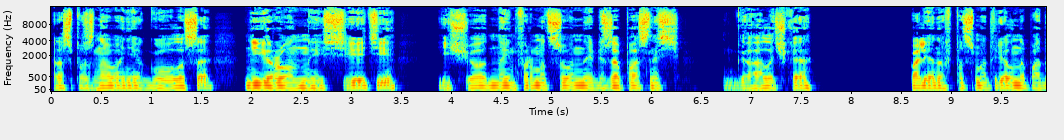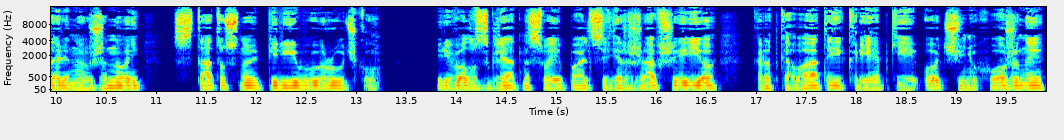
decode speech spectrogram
распознавание голоса, нейронные сети, еще одна информационная безопасность, галочка. Поленов посмотрел на подаренную женой статусную перьевую ручку, перевел взгляд на свои пальцы, державшие ее, коротковатые, крепкие, очень ухоженные,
